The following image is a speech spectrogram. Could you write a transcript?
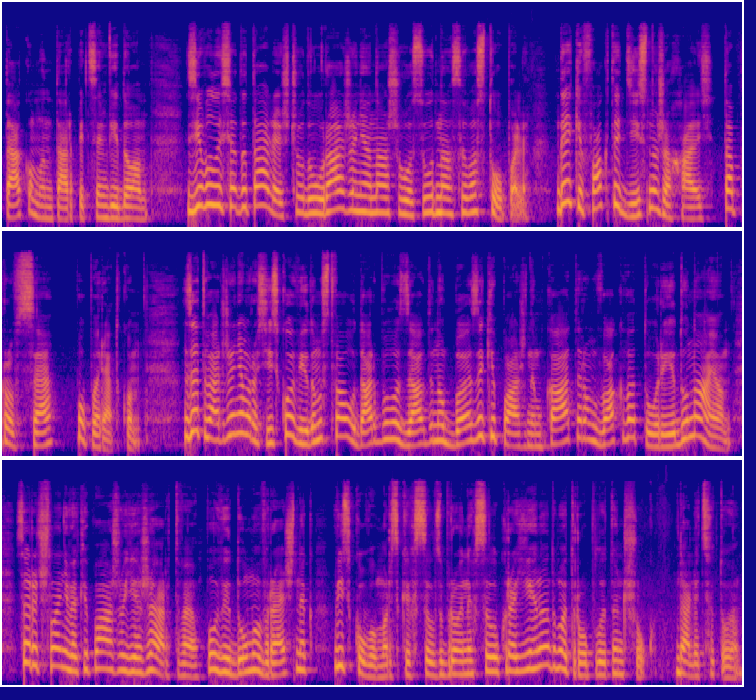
та коментар під цим відео. З'явилися деталі щодо ураження нашого судна Севастополь. Деякі факти дійсно жахають. Та про все по порядку. За твердженням російського відомства, удар було завдано безекіпажним катером в акваторії Дунаю. Серед членів екіпажу є жертви. Повідомив речник військово-морських сил збройних сил України Дмитро Плетенчук. Далі цитую.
